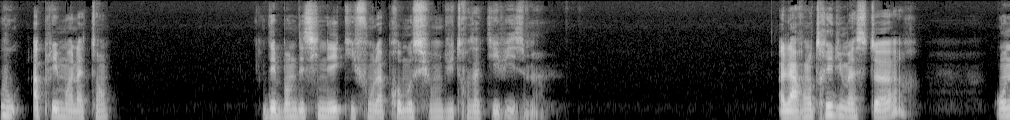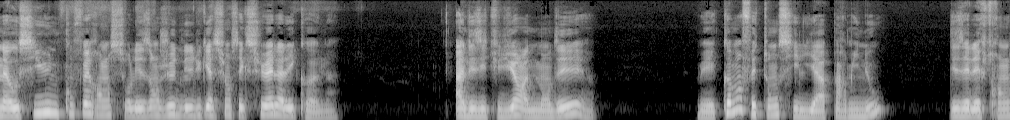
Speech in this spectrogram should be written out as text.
ou Appelez-moi Nathan, des bandes dessinées qui font la promotion du transactivisme. À la rentrée du master, on a aussi eu une conférence sur les enjeux de l'éducation sexuelle à l'école. Un des étudiants a demandé Mais comment fait-on s'il y a parmi nous des élèves trans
